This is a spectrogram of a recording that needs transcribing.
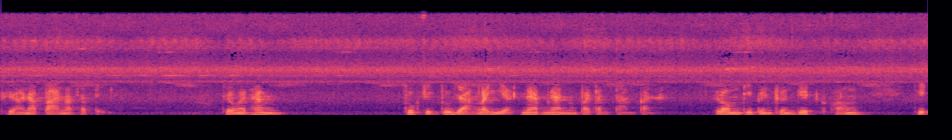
คืออนาปานสติจนกระทั่ง ทุกสิ่งทุกอย่างละเอียดแนบแน่นลงไปตามๆกัน ลมที่เป็นเครื่องยึดของจิต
